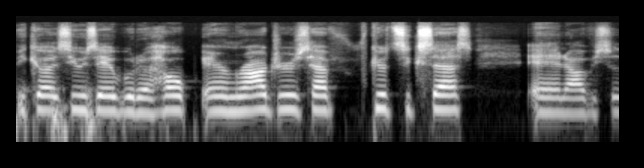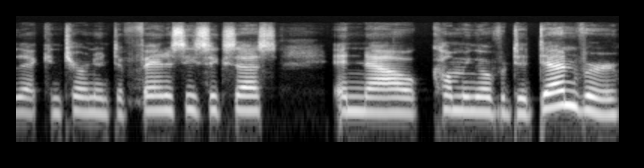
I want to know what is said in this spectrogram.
because he was able to help Aaron Rodgers have good success. And obviously, that can turn into fantasy success. And now coming over to Denver,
